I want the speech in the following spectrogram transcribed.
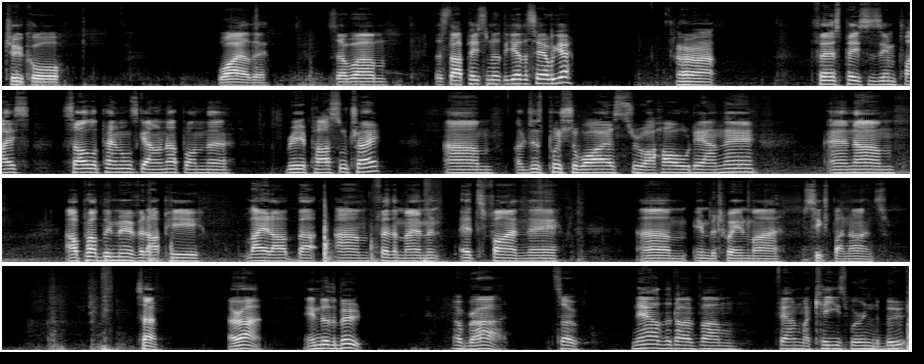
two core wire there. So um, let's start piecing it together, see how we go. Alright, first piece is in place. Solar panels going up on the rear parcel tray. Um, I've just pushed the wires through a hole down there and um, I'll probably move it up here later but um, for the moment it's fine there um, in between my 6x9s. So, alright, into the boot. Alright, so now that I've um, found my keys were in the boot,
